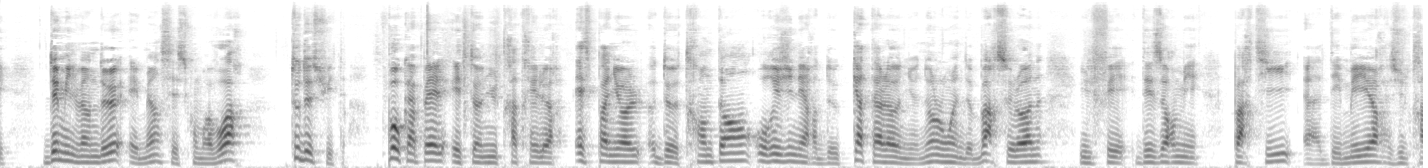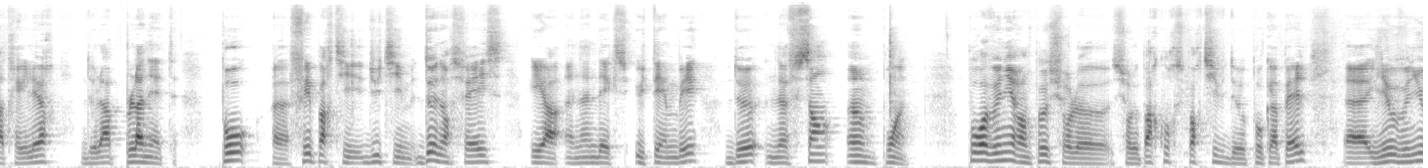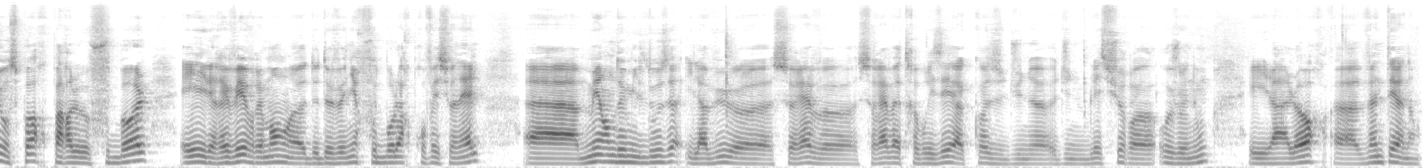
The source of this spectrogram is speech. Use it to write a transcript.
2022 Eh bien, c'est ce qu'on va voir tout de suite. Pocapel est un ultra-trailer espagnol de 30 ans, originaire de Catalogne, non loin de Barcelone. Il fait désormais partie euh, des meilleurs ultra-trailers de la planète. Po euh, fait partie du team de North Face et a un index UTMB de 901 points. Pour revenir un peu sur le, sur le parcours sportif de Pocapel, euh, il est venu au sport par le football et il rêvait vraiment euh, de devenir footballeur professionnel. Euh, mais en 2012, il a vu ce, rêve, ce rêve être brisé à cause d'une blessure au genou et il a alors 21 ans.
